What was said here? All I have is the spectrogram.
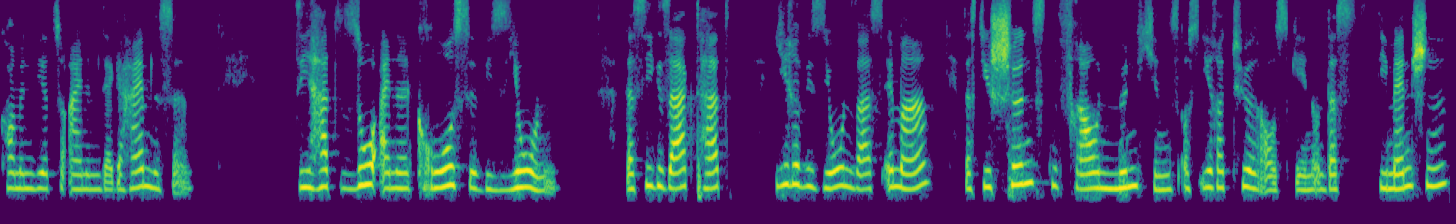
kommen wir zu einem der Geheimnisse. Sie hat so eine große Vision dass sie gesagt hat, ihre Vision war es immer, dass die schönsten Frauen Münchens aus ihrer Tür rausgehen und dass die Menschen,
